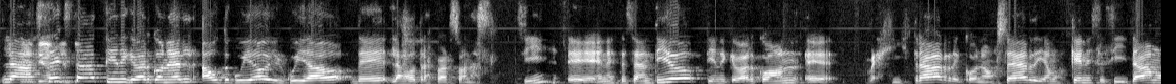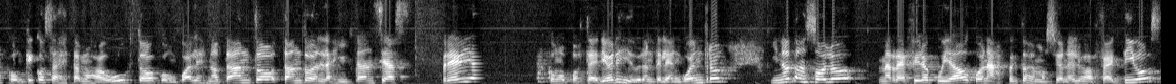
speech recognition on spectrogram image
La sexta tiene que ver con el autocuidado y el cuidado de las otras personas. ¿sí? Eh, en este sentido, tiene que ver con eh, registrar, reconocer, digamos, qué necesitamos, con qué cosas estamos a gusto, con cuáles no tanto, tanto en las instancias previas como posteriores y durante el encuentro. Y no tan solo me refiero a cuidado con aspectos emocionales o afectivos,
